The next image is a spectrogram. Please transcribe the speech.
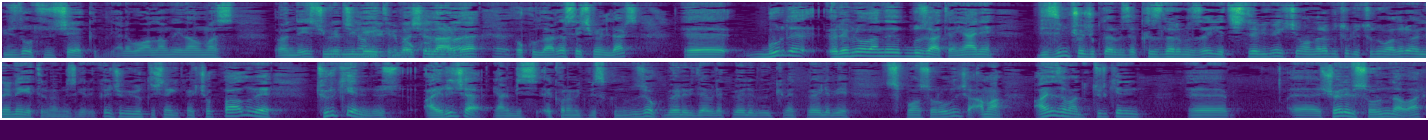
yüzde otuz üçe yakın. Yani bu anlamda inanılmaz öndeyiz. Çünkü çıkan milli bir eğitimde, okullarda. Evet. okullarda seçmeliler. Ee, burada önemli olan da bu zaten. Yani bizim çocuklarımızı, kızlarımızı yetiştirebilmek için onlara bu türlü turnuvaları önlerine getirmemiz gerekiyor. Çünkü yurt dışına gitmek çok pahalı ve Türkiye'nin üst, ayrıca yani biz ekonomik bir sıkıntımız yok. Böyle bir devlet, böyle bir hükümet, böyle bir sponsor olunca ama aynı zamanda Türkiye'nin e, e, şöyle bir sorun da var.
